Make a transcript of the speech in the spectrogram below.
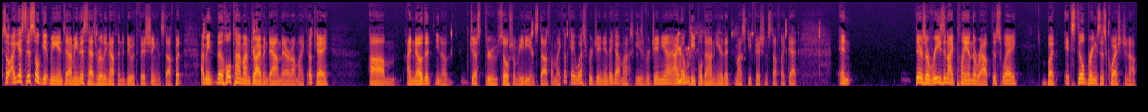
So I guess this will get me into. I mean, this has really nothing to do with fishing and stuff. But I mean, the whole time I'm driving down there, and I'm like, okay, um, I know that you know just through social media and stuff. I'm like, okay, West Virginia, they got muskies. Virginia, I know people down here that muskie fish and stuff like that. And there's a reason I plan the route this way, but it still brings this question up.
